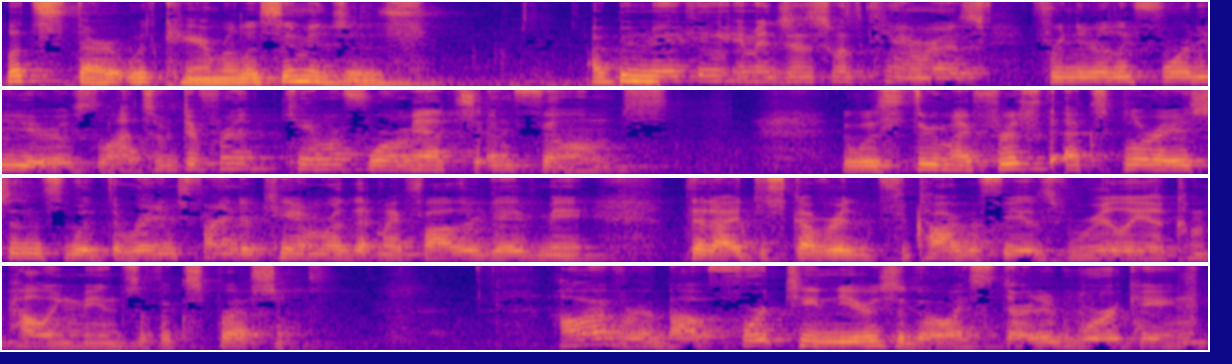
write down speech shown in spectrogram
Let's start with cameraless images. I've been making images with cameras for nearly 40 years, lots of different camera formats and films. It was through my first explorations with the rangefinder camera that my father gave me that I discovered photography is really a compelling means of expression. However, about 14 years ago, I started working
